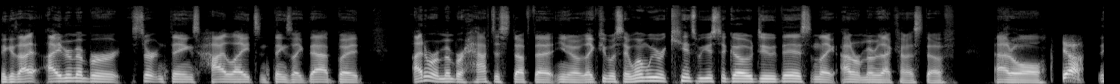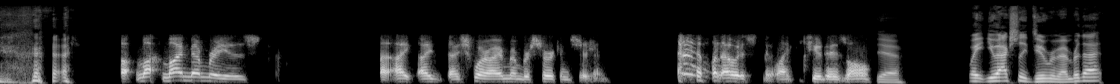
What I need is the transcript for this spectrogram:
because I I remember certain things, highlights and things like that, but I don't remember half the stuff that you know. Like people say, when we were kids, we used to go do this, and like I don't remember that kind of stuff at all. Yeah, uh, my my memory is, I, I I swear I remember circumcision when I was like a few days old. Yeah. Wait, you actually do remember that?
